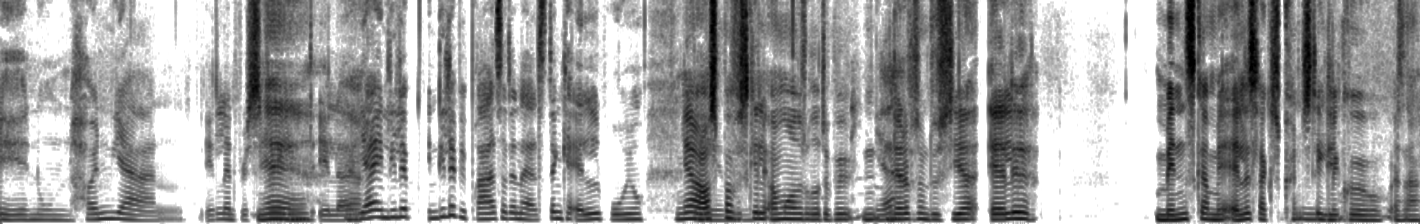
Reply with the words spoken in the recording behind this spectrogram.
ja. Øh, nogle håndjern, et eller andet restraint, ja, ja. eller ja. ja, en, lille, en lille vibrator, den, er, altså, den kan alle bruge jo. Ja, også på øhm, forskellige områder, du ved, det ja. netop som du siger, alle mennesker med alle slags kønsdele mm. kunne jo... Altså,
